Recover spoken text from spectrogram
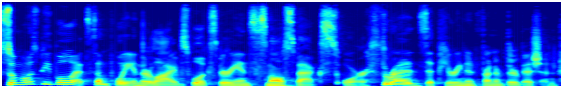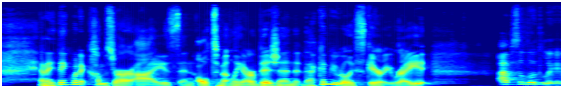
So, most people at some point in their lives will experience small specks or threads appearing in front of their vision. And I think when it comes to our eyes and ultimately our vision, that can be really scary, right? Absolutely.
